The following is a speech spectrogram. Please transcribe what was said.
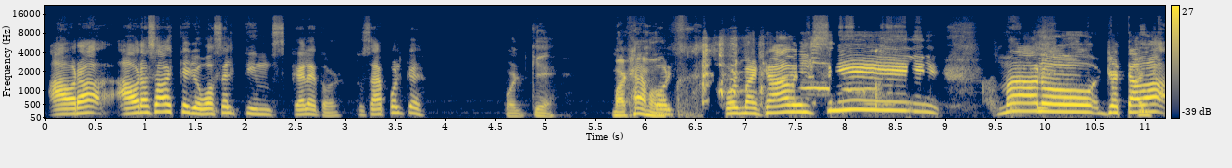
ahora, ahora sabes que yo voy a ser Team Skeletor. ¿Tú sabes por qué? ¿Por qué? Mark Hamill. Por, por Mark Hamill, sí. Mano, yo estaba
